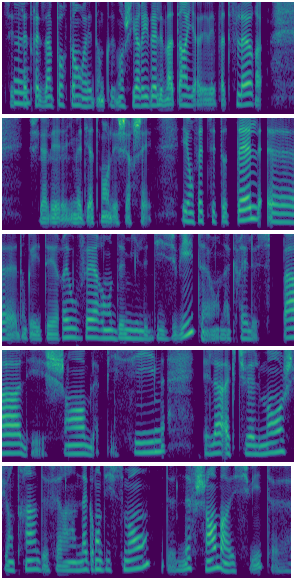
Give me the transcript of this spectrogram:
c'est très très important. Ouais. Donc quand je suis arrivée le matin, il n'y avait pas de fleurs. Je suis allée immédiatement les chercher. Et en fait, cet hôtel, euh, donc, a été réouvert en 2018. On a créé le spa, les chambres, la piscine. Et là, actuellement, je suis en train de faire un agrandissement de neuf chambres et suite euh,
